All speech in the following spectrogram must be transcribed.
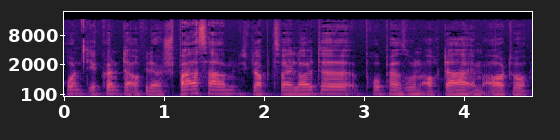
und ihr könnt da auch wieder Spaß haben. Ich glaube, zwei Leute pro Person auch da im Auto.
